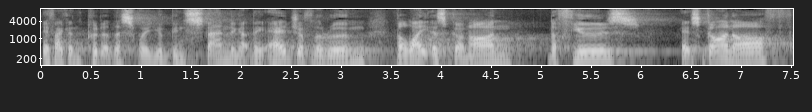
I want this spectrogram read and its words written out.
If I can put it this way, you've been standing at the edge of the room, the light has gone on, the fuse, it's gone off,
